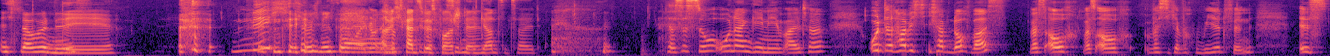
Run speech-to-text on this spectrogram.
Ich glaube nicht. Nee. Nicht? Ich mich nicht so oh mein Gott, aber ich kann es mir vorstellen. Die ganze Zeit. Das ist so unangenehm, Alter. Und dann habe ich, ich habe noch was, was auch, was auch, was ich einfach weird finde, ist,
